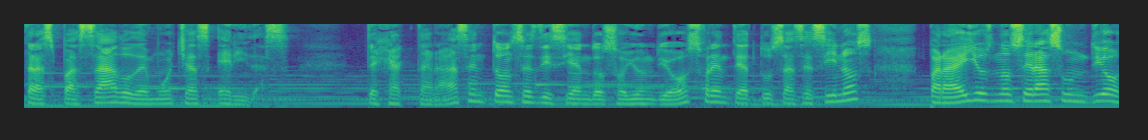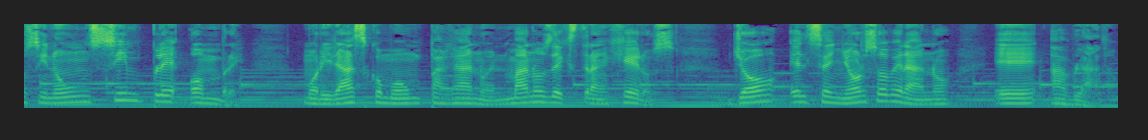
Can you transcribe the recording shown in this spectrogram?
traspasado de muchas heridas. ¿Te jactarás entonces diciendo soy un dios frente a tus asesinos? Para ellos no serás un dios, sino un simple hombre. Morirás como un pagano en manos de extranjeros. Yo, el Señor soberano, he hablado.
